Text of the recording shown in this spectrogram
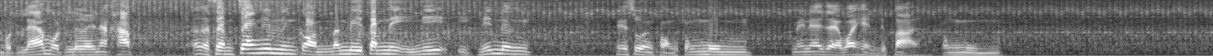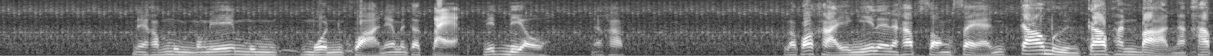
หมดแล้วหมดเลยนะครับ เออแซมแจ้งนิดนึงก่อนมันมีตำหนิอีกนี้อีกนิดนึง ในส่วนของตรงมุม ไม่แน่ใจว่าเห็นหรือเปล่าตรงมุมเนี่ยครับมุมตรงนี้มุมบนขวาเนี่ยมันจะแตกนิดเดียวนะครับ แล้วก็ขายอย่างนี้เลยนะครับ 299,000 บาทนะครับ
